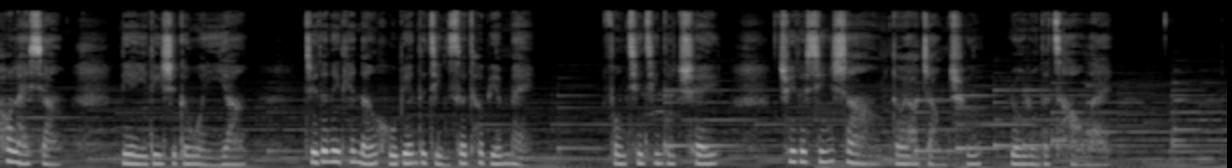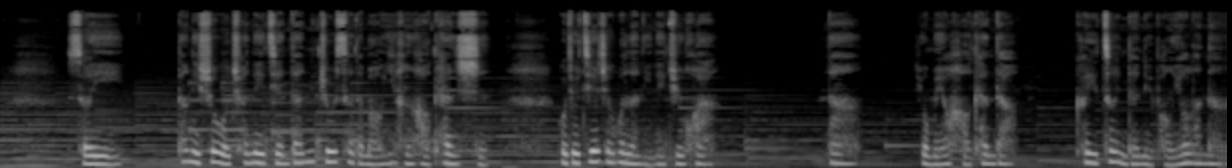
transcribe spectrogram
后来想，你也一定是跟我一样，觉得那天南湖边的景色特别美，风轻轻的吹，吹得心上都要长出绒绒的草来。所以，当你说我穿那件丹珠色的毛衣很好看时，我就接着问了你那句话。那有没有好看的，可以做你的女朋友了呢？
